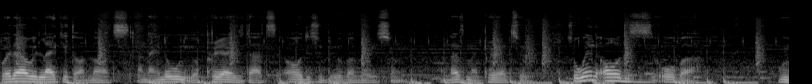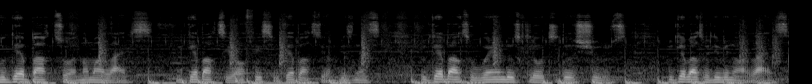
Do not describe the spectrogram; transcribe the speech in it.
whether we like it or not. And i know your prayer is that all this will be over very soon. And that's my prayer too. So when all this is over we will get back to our normal lives. We get back to your office we get back to your business we get back to wearing those clothes those shoes we get back to living our lives.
